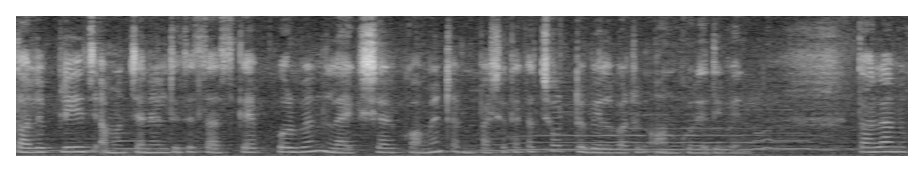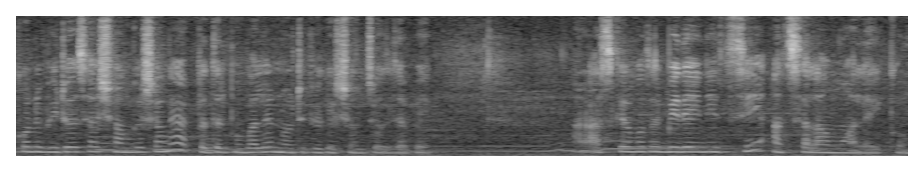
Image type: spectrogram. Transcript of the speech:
তাহলে প্লিজ আমার চ্যানেলটিতে সাবস্ক্রাইব করবেন, লাইক, শেয়ার, কমেন্ট আর পাশে থাকা ছোট্ট বেল বাটন অন করে দিবেন। তাহলে আমি কোনো ভিডিও ছাড়ার সঙ্গে সঙ্গে আপনাদের মোবাইলে নোটিফিকেশন চলে যাবে। আর আজকের মতন বিদায় নিচ্ছি। আসসালামু আলাইকুম।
